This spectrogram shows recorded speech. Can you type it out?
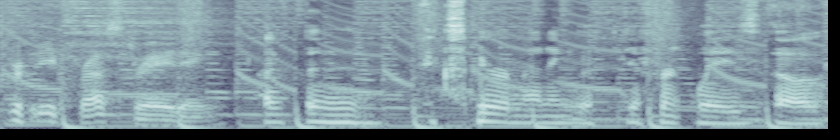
pretty frustrating I've been experimenting with different ways of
